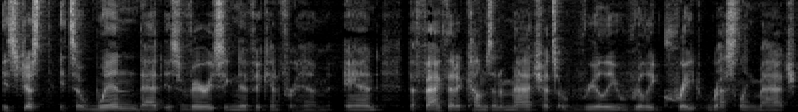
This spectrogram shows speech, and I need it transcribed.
It's just, it's a win that is very significant for him. And the fact that it comes in a match that's a really, really great wrestling match,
